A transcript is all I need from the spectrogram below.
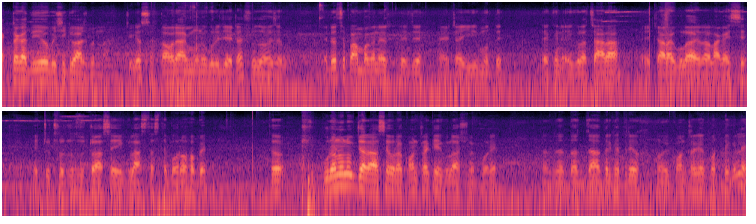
এক টাকা দিয়েও বেশি কেউ আসবেন না, ঠিক আছে? তাহলে আমি মনে করি যে এটা সোজা হয়ে যাবে। এটা হচ্ছে পাম বাগানের এই যে, এটা ইর মধ্যে। দেখেন এগুলো চারা, এই চারাগুলো এরা লাগাইছে। একটু ছোটো ছোটো আছে, এগুলো আস্তে আস্তে বড় হবে। তো পুরানো লোক যারা আছে, ওরা কন্ট্রাক্টে এগুলো আসলে করে। যাদের ক্ষেত্রে ওই কন্ট্রাক্টে করতে গেলে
